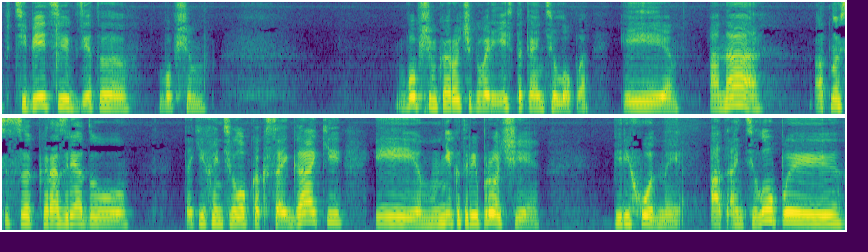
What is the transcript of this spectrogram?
В Тибете где-то, в общем... В общем, короче говоря, есть такая антилопа. И она относится к разряду таких антилоп, как сайгаки и некоторые прочие переходные от антилопы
